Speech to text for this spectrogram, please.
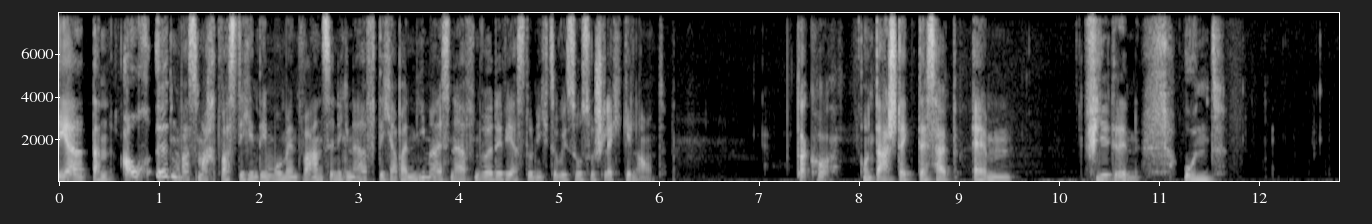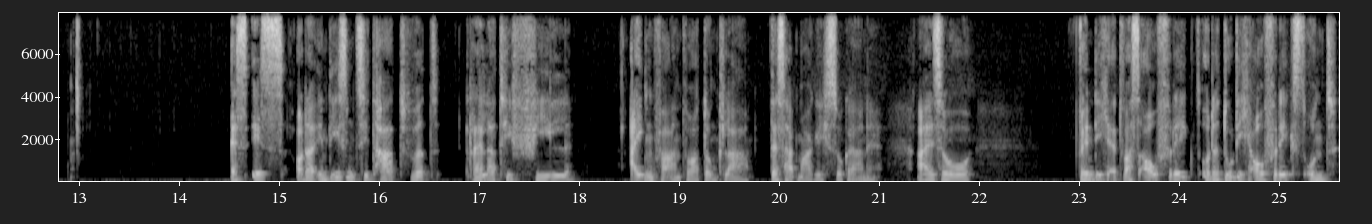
Der dann auch irgendwas macht, was dich in dem Moment wahnsinnig nervt, dich aber niemals nerven würde, wärst du nicht sowieso so schlecht gelaunt. D'accord. Und da steckt deshalb ähm, viel drin. Und es ist, oder in diesem Zitat wird relativ viel Eigenverantwortung klar. Deshalb mag ich es so gerne. Also, wenn dich etwas aufregt oder du dich aufregst und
